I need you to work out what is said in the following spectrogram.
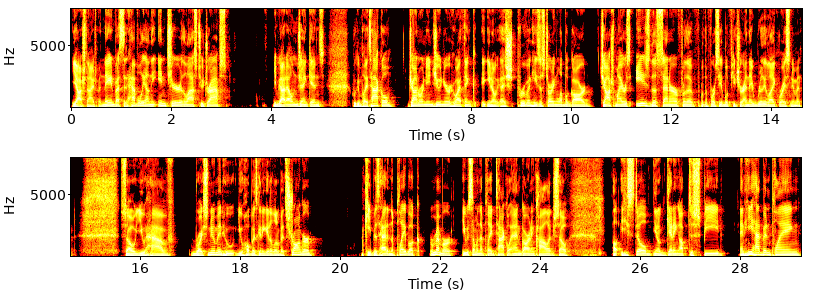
Yosh Nijman. They invested heavily on the interior the last two drafts. You've got Elgton Jenkins, who can play tackle. Jon Runyan Jr., who I think you know has proven he's a starting level guard. Josh Myers is the center for the for the foreseeable future, and they really like Royce Newman. So you have Royce Newman, who you hope is going to get a little bit stronger, keep his head in the playbook. Remember, he was someone that played tackle and guard in college, so uh, he's still you know getting up to speed, and he had been playing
